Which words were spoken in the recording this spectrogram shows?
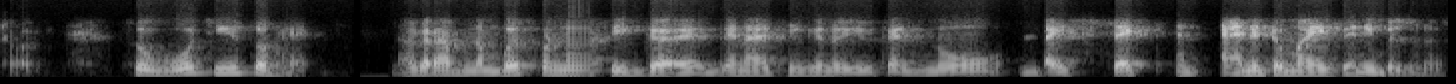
story so वो चीज तो है अगर आप numbers पढ़ना सीख गए then I think you know you can know dissect and anatomize any business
